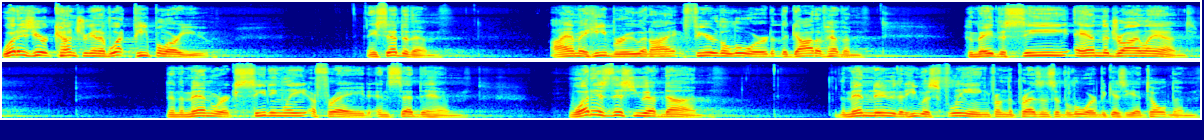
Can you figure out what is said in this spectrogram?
What is your country and of what people are you? And he said to them, I am a Hebrew and I fear the Lord, the God of heaven, who made the sea and the dry land. Then the men were exceedingly afraid and said to him, What is this you have done? The men knew that he was fleeing from the presence of the Lord because he had told them.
